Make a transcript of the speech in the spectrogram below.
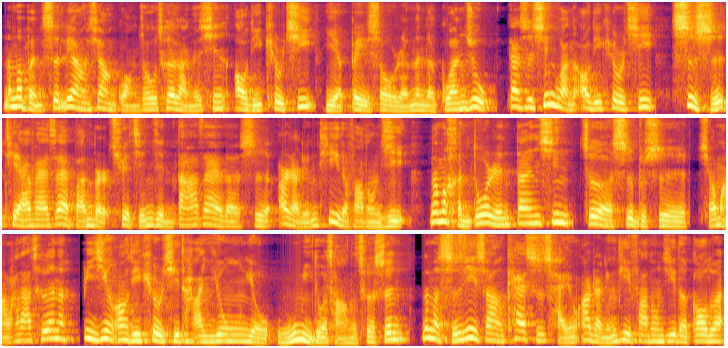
那么本次亮相广州车展的新奥迪 Q7 也备受人们的关注，但是新款的奥迪 Q7 四十 TFSI 版本却仅仅搭载的是二点零 T 的发动机。那么很多人担心这是不是小马拉大车呢？毕竟奥迪 Q7 它拥有五米多长的车身。那么实际上开始采用 2.0T 发动机的高端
